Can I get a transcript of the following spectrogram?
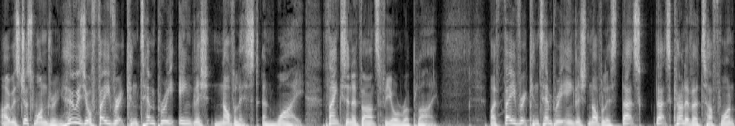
I was just wondering, who is your favourite contemporary English novelist and why? Thanks in advance for your reply. My favourite contemporary English novelist. That's that's kind of a tough one.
